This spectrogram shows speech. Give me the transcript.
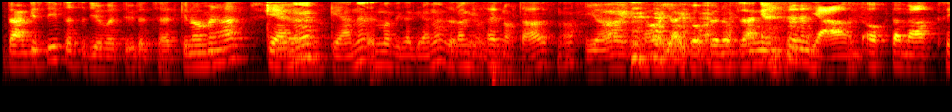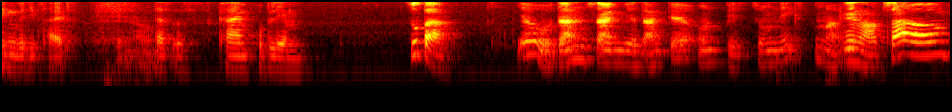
Danke, Steve, dass du dir heute wieder Zeit genommen hast. Gerne, gerne, immer wieder gerne, solange die Zeit noch da ist. Ne? Ja, genau. Ja, ich hoffe noch lange. Ja, und auch danach kriegen wir die Zeit. genau. Das ist kein Problem. Super, Jo, dann sagen wir Danke und bis zum nächsten Mal. genau, ciao.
